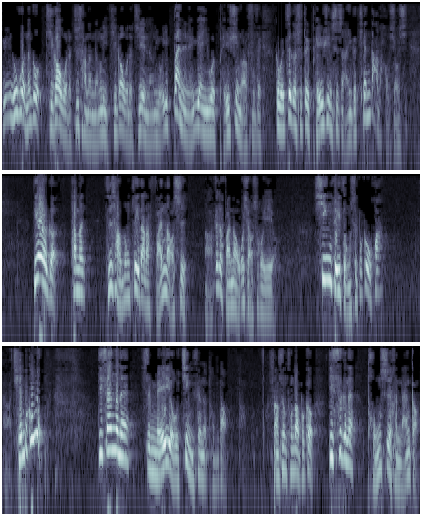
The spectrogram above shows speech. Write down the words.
如果能够提高我的职场的能力，提高我的职业能力，有一半的人愿意为培训而付费。各位，这个是对培训市场一个天大的好消息。第二个，他们。职场中最大的烦恼是啊，这个烦恼我小时候也有，薪水总是不够花，啊，钱不够用。第三个呢是没有晋升的通道，上升通道不够。第四个呢，同事很难搞。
